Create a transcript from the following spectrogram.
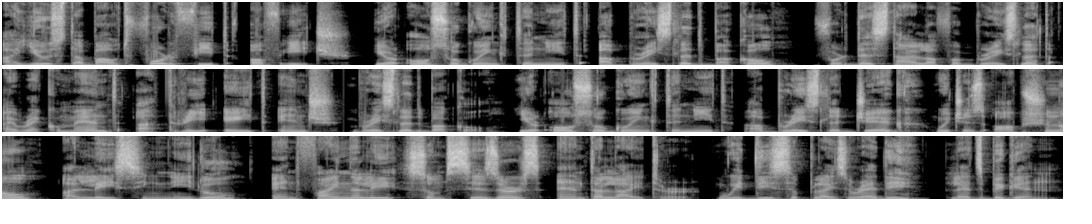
I used about 4 feet of each. You're also going to need a bracelet buckle, for this style of a bracelet, I recommend a 3 8 inch bracelet buckle. You're also going to need a bracelet jig, which is optional, a lacing needle, and finally some scissors and a lighter. With these supplies ready, let's begin.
